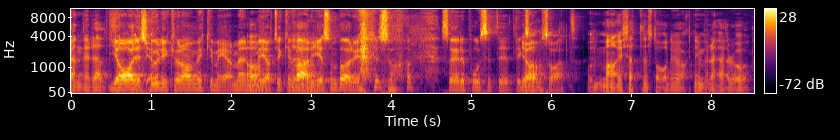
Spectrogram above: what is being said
Generellt Ja, det skulle ju kunna vara mycket mer. Men, Ja, jag tycker varje som börjar så, så är det positivt. Liksom, Ja. så att. Och man har ju sett en stadig ökning med det här. Och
